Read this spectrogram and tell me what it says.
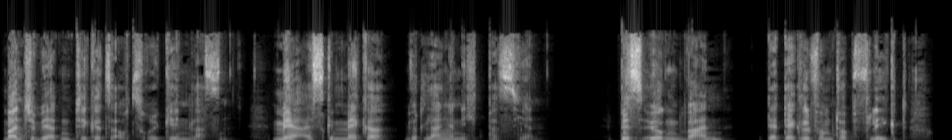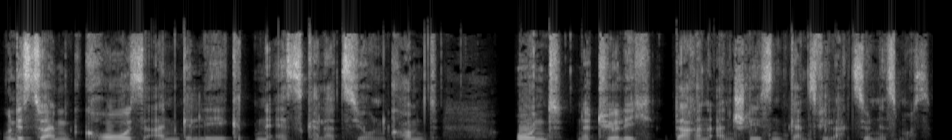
Manche werden Tickets auch zurückgehen lassen. Mehr als Gemecker wird lange nicht passieren. Bis irgendwann der Deckel vom Topf fliegt und es zu einem groß angelegten Eskalation kommt und natürlich daran anschließend ganz viel Aktionismus.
